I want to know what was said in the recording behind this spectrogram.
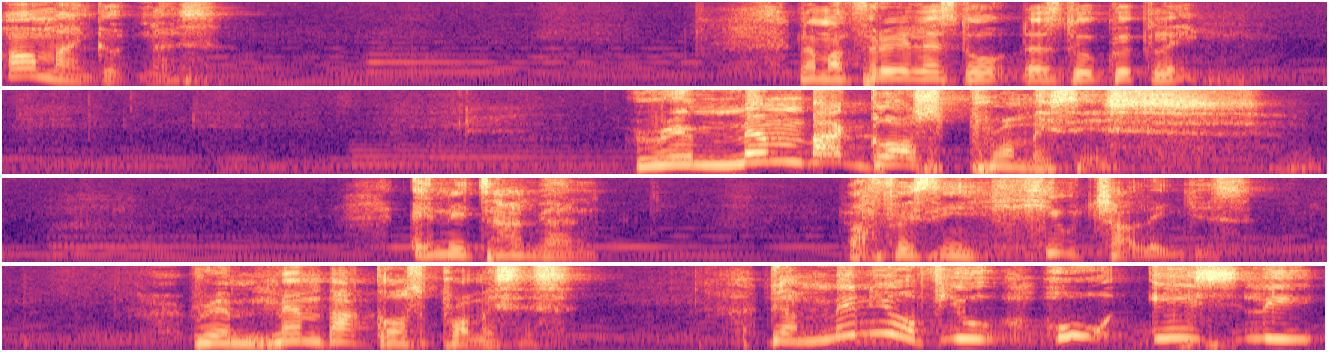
Oh my goodness. Number three, let's do let's do quickly. Remember God's promises. Anytime you're, you're facing huge challenges, remember God's promises. There are many of you who easily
